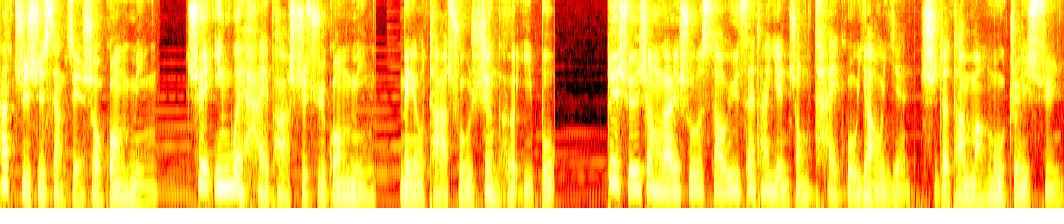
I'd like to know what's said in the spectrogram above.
他只是想接受光明，却因为害怕失去光明，没有踏出任何一步。对学长来说，小玉在他眼中太过耀眼，使得他盲目追寻。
